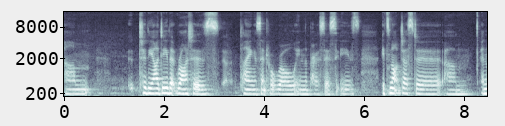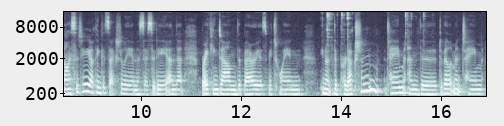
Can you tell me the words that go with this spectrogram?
um, to the idea that writers playing a central role in the process is it's not just a, um, a nicety, I think it's actually a necessity and that breaking down the barriers between you know, the production team and the development team,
